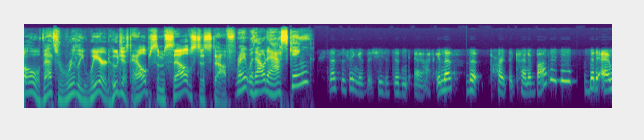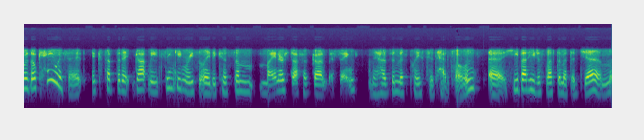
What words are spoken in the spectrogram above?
Oh, that's really weird. Who just helps themselves to stuff? Right? Without asking? That's the thing is that she just didn't ask. And that's the part that kind of bothered me. But I was okay with it, except that it got me thinking recently because some minor stuff has gone missing. My husband misplaced his headphones. Uh, he thought he just left them at the gym,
